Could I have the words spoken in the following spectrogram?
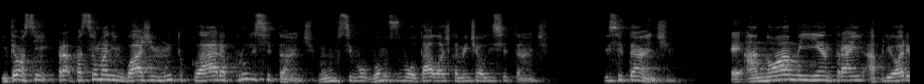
Então, assim, para ser uma linguagem muito clara para o licitante, vamos, vamos voltar logicamente ao licitante. Licitante, é, a norma ia entrar em, a priori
